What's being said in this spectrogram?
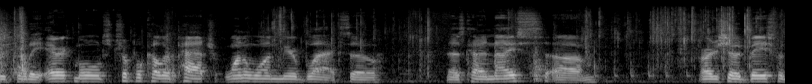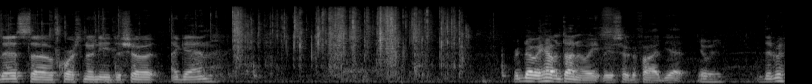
we pulled a Eric Moulds triple color patch 101 Mirror Black. So that's kind of nice. Um, already showed base for this, so of course no need to show it again. Or no, we haven't done 08 Leaf Certified yet. Yeah, wait. Did we?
